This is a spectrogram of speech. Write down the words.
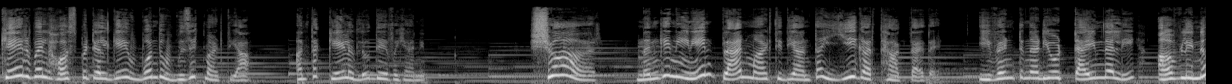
ಕೇರ್ವೆಲ್ ಹಾಸ್ಪಿಟಲ್ಗೆ ಒಂದು ವಿಸಿಟ್ ಮಾಡ್ತೀಯಾ? ಅಂತ ಕೇಳಿದ್ಲು ದೇವಯಾನಿ. ಶೋರ್ ನನ್ಗೆ ನೀನೇನ್ ಪ್ಲಾನ್ ಮಾಡ್ತಿದ್ಯಾ ಅಂತ ಈಗ ಅರ್ಥ ಆಗ್ತಾ ಇದೆ. ಇವೆಂಟ್ ನಡೆಯೋ ಟೈಮ್ನಲ್ಲಿ ಅವಳಿನ್ನು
